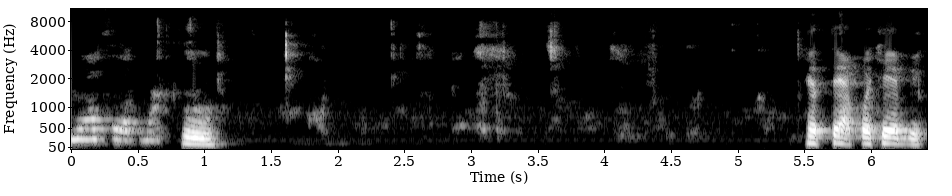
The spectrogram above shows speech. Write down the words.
เนื้อเสียบเนาะอืมเฮ็ดแซ่บกว่าเชฟอีก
